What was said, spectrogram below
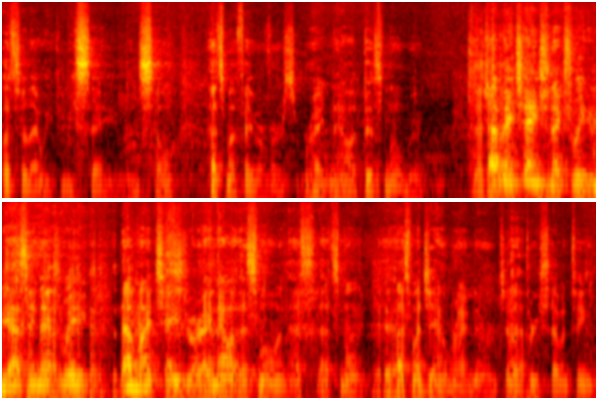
but so that we can be saved. And so that's my favorite verse right now at this moment. That's that true. may change next week. If you ask me next week, that might change. But right now at this moment, that's that's my Yeah. that's my jam right now. John Yeah. three seventeen.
